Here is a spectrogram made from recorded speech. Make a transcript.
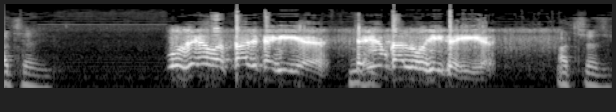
ਅੱਛਾ ਜੀ। ਉਸੇ ਅਵਸਥਾ 'ਚ ਕਹੀ ਹੈ। ਸੇਮ ਗੱਲ ਉਹੀ ਕਹੀ ਹੈ। ਅੱਛਾ ਜੀ।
